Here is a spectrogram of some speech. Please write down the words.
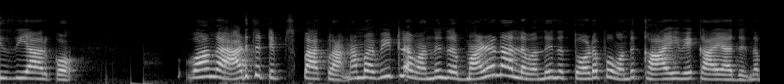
ஈஸியாக இருக்கும். வாங்க அடுத்த டிப்ஸ் பார்க்கலாம். நம்ம வீட்டில் வந்து இந்த மழை நாளில் வந்து இந்த தொடப்பம் வந்து காயவே காயாது. இந்த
